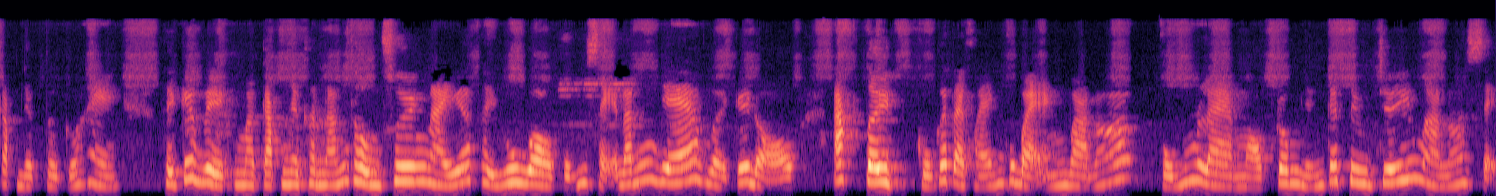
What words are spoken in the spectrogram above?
cập nhật từ cửa hàng. Thì cái việc mà cập nhật hình ảnh thường xuyên này á, thì Google cũng sẽ đánh giá về cái độ active của cái tài khoản của bạn và nó cũng là một trong những cái tiêu chí mà nó sẽ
